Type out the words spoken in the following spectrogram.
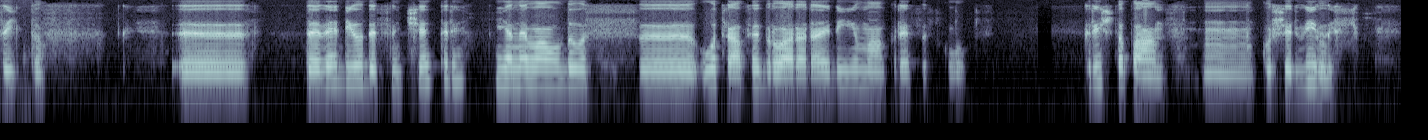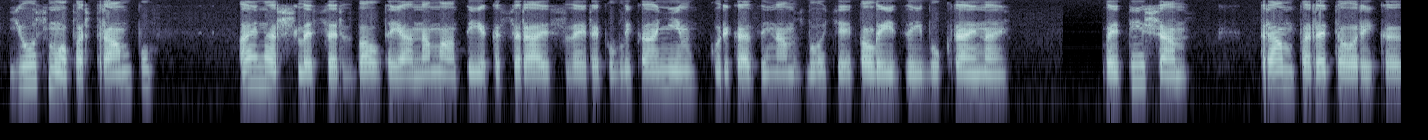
citu. TV 24, ja nemaldos, uh, 2. februāra raidījumā preses klubs. Kristopāns, mm, kurš ir vilis, jūsmo par Trumpu. Ainārs Šlesers Baltajā namā tiekas ar ASV republikāņiem, kuri, kā zināms, bloķēja palīdzību Ukrainai. Vai tiešām Trumpa retorika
